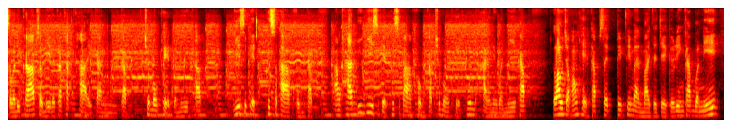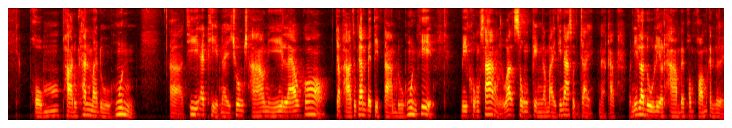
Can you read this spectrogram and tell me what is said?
สวัสดีครับ สวัสดีแล้วก็ทักทายกันกับชั่วโมงเทรดวันนี้ครับ 21 พฤษภาคมครับ อังคารที่ 21 พฤษภาคมครับชั่วโมงเทรดหุ้นไทยในวันนี้ครับเราจากห้องเทรดครับ Set 50 Man by JJ g e r i n g ครับ วันนี้ผมพาทุกท่านมาดูหุ้นที่แอคทีฟในช่วงเช้านี้แล้วก็จะพาทุกท่านไปติดตามดูหุ้นที่ มีโครงสร้างหรือว่าทรงเก่งกำไรที่น่าสนใจนะครับ วันนี้เราดูเรียลไทม์ไปพร้อม ๆ กันเลย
